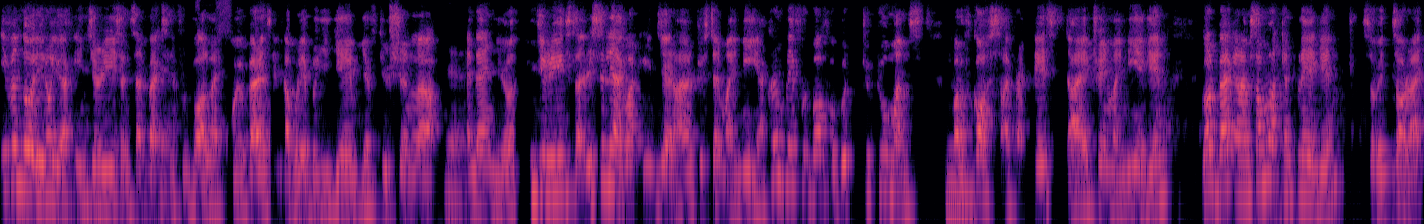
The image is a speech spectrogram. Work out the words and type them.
Even though you know you have injuries and setbacks Yeah, in football, like for your parents in double A pergi game, you have tuition lah, Yeah. and then you know injuries. Like recently, I got injured. I twisted my knee. I couldn't play football for good two two months. But of Mm. course, I practiced. I trained my knee again. Got back, and I'm somewhat can play again. So it's all right.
